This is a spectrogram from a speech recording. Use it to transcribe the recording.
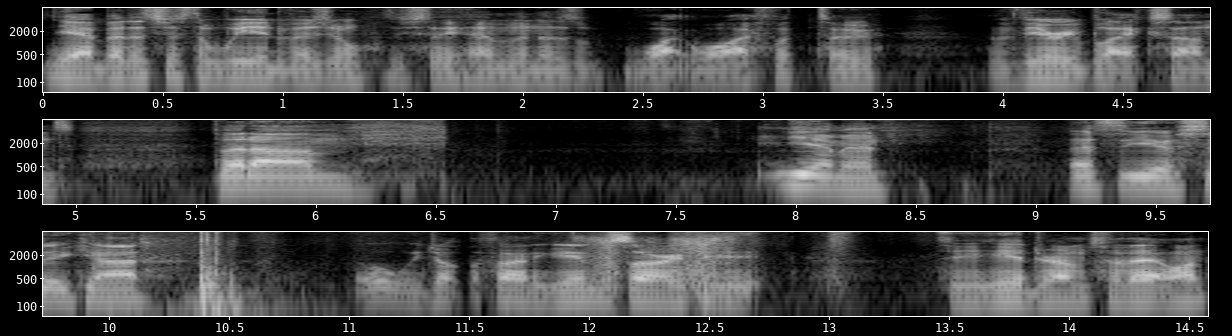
yeah, but it's just a weird visual. You see him and his white wife with two very black sons. But um yeah man. That's the UFC card. Oh, we dropped the phone again. Sorry to your, to your eardrums for that one.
